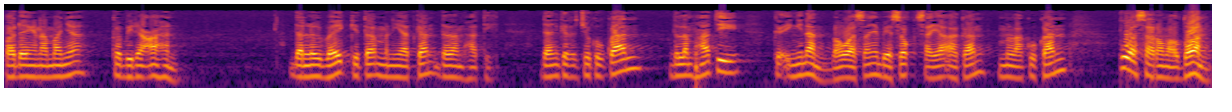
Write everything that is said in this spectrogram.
pada yang namanya kebidaahan. Dan lebih baik kita meniatkan dalam hati. Dan kita cukupkan dalam hati keinginan bahwasanya besok saya akan melakukan puasa Ramadan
